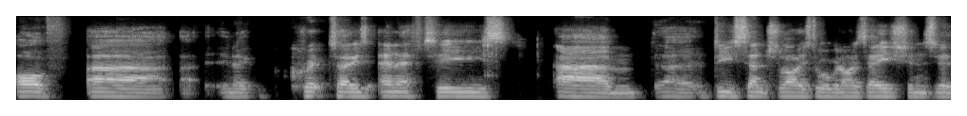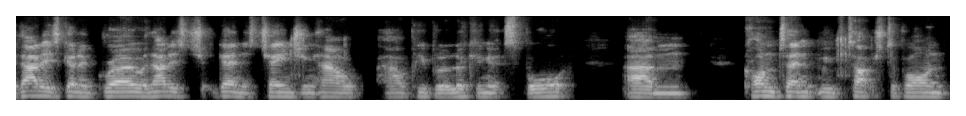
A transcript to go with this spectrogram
of uh, you know cryptos nfts um, uh, decentralized organizations you know that is going to grow and that is again is changing how how people are looking at sport. Um, content we've touched upon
